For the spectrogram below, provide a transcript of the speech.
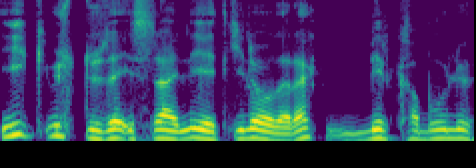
ilk üst düzey İsrailli yetkili olarak bir kabulü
